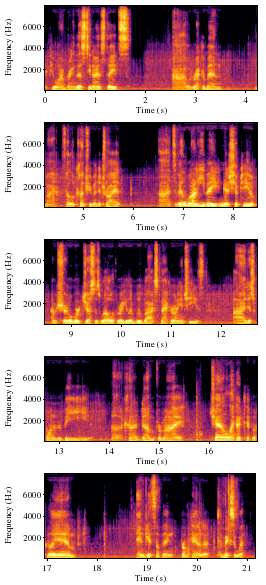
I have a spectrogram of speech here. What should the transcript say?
If you want to bring this to the United States, I would recommend my fellow countrymen to try it. Uh, it's available on eBay. You can get it shipped to you. I'm sure it'll work just as well with regular blue box macaroni and cheese. I just wanted to be uh, kind of dumb for my channel like I typically am and get something from Canada to mix it with.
